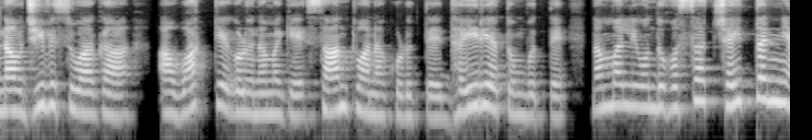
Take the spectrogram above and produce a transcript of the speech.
ನಾವು ಜೀವಿಸುವಾಗ ಆ ವಾಕ್ಯಗಳು ನಮಗೆ ಸಾಂತ್ವನ ಕೊಡುತ್ತೆ, ಧೈರ್ಯ ತುಂಬುತ್ತೆ. ನಮ್ಮಲ್ಲಿ ಒಂದು ಹೊಸ ಚೈತನ್ಯ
